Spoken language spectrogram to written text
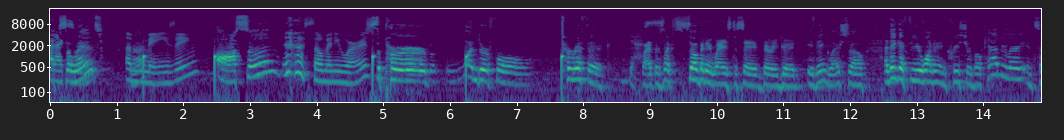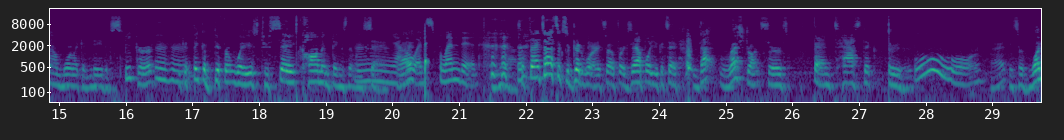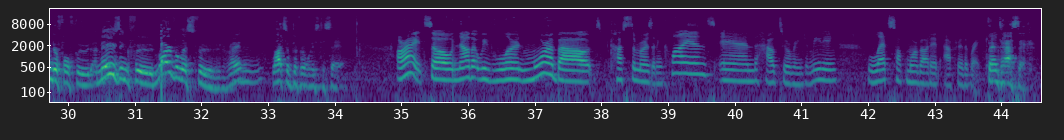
excellent, right? Amazing. awesome, so many words. superb, wonderful, terrific. Yes. Right, there's like so many ways to say very good in English. So I think if you want to increase your vocabulary and sound more like a native speaker, you could think of different ways to say common things that we say. Mm, yeah. right? Oh, and splendid. yeah. So fantastic's a good word. So for example, you could say that restaurant serves fantastic food. Ooh. Right? They serve wonderful food, amazing food, marvelous food. Right? Lots of different ways to say it. All right, so now that we've learned more about customers and clients and how to arrange a meeting, let's talk more about it after the break. Fantastic.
